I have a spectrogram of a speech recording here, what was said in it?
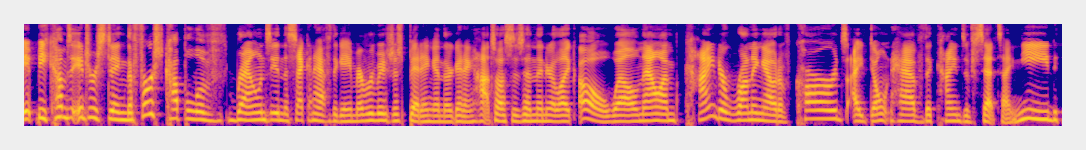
it becomes interesting. The first couple of rounds in the second half of the game, everybody's just bidding and they're getting hot sauces. And then you're like, oh, well, now I'm kind of running out of cards. I don't have the kinds of sets I need.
